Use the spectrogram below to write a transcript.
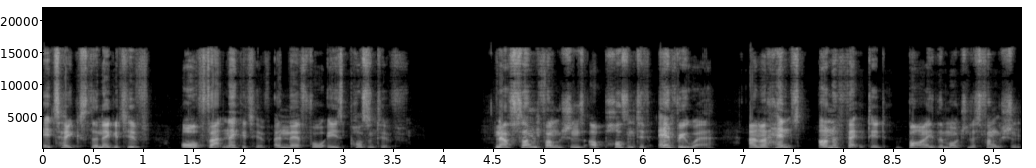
it takes the negative of that negative and therefore is positive. Now some functions are positive everywhere and are hence unaffected by the modulus function.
